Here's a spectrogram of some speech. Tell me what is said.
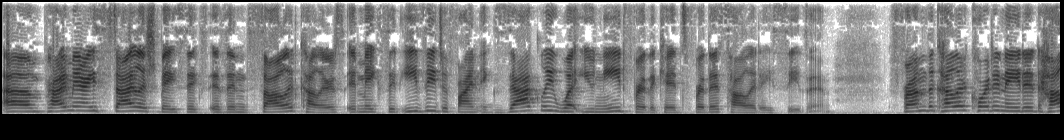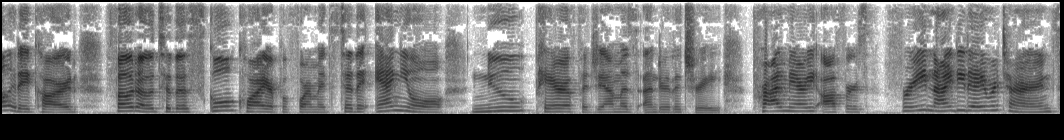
Um, primary stylish basics is in solid colors. It makes it easy to find exactly what you need for the kids for this holiday season. From the color coordinated holiday card photo to the school choir performance to the annual new pair of pajamas under the tree, Primary offers free 90 day returns,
